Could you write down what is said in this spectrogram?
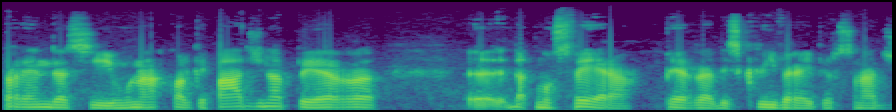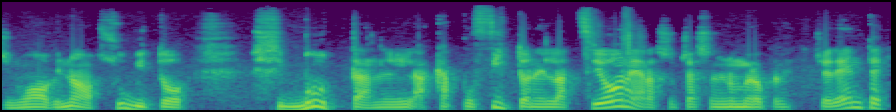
prendersi una, qualche pagina per eh, d'atmosfera per descrivere i personaggi nuovi, no, subito si butta nel, a capofitto nell'azione, era successo nel numero precedente,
